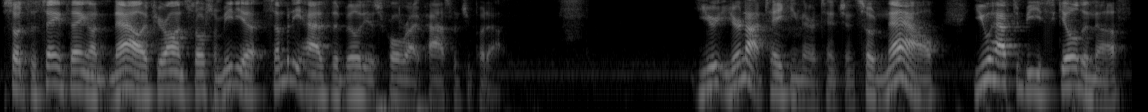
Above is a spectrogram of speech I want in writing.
so it's the same thing on now. If you're on social media, somebody has the ability to scroll right past what you put out. You're, you're not taking their attention. So now you have to be skilled enough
